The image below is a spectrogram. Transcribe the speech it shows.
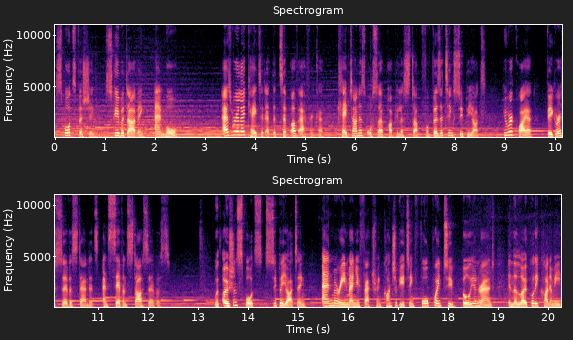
sports fishing, scuba diving, and more. As we're located at the tip of Africa, Cape Town is also a popular stop for visiting super yachts who require vigorous service standards and seven-star service. With ocean sports, super yachting, and marine manufacturing contributing 4.2 billion rand in the local economy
